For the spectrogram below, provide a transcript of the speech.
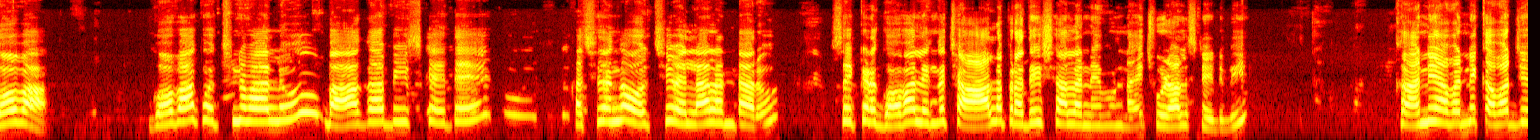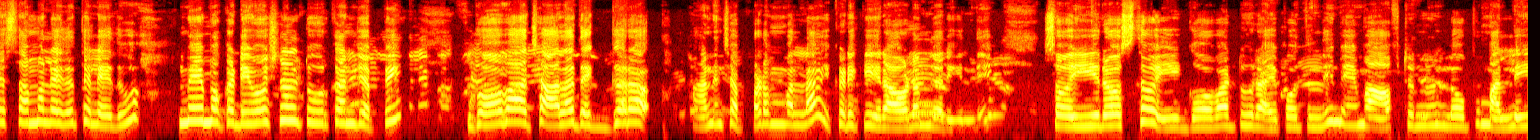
గోవా. గోవాకు వచ్చిన వాళ్ళు బాగా బీచ్కి అయితే ఖచ్చితంగా వచ్చి వెళ్ళాలంటారు. సో ఇక్కడ గోవాలో ఇంకా చాలా ప్రదేశాలు అనేవి ఉన్నాయి చూడాల్సినవి. కానీ అవన్నీ కవర్ చేస్తామో లేదో తెలియదు. మేము ఒక డివోషనల్ టూర్ అని చెప్పి గోవా చాలా దగ్గర అని చెప్పడం వల్ల ఇక్కడికి రావడం జరిగింది. సో ఈ రోజుతో ఈ గోవా టూర్ అయిపోతుంది. మేము ఆఫ్టర్నూన్ లోపు మళ్ళీ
